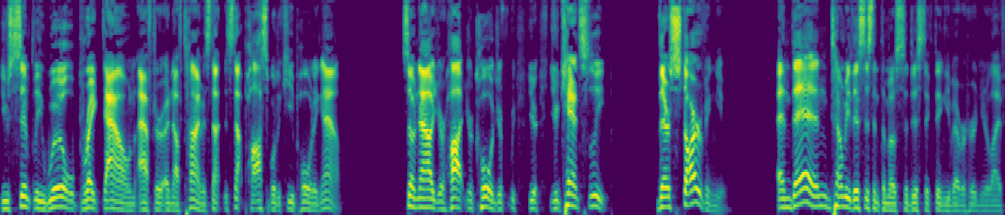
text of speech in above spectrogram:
you simply will break down after enough time. It's not it's not possible to keep holding out. So now you're hot, you're cold, you're you're you can't sleep. They're starving you. And then tell me this isn't the most sadistic thing you've ever heard in your life.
